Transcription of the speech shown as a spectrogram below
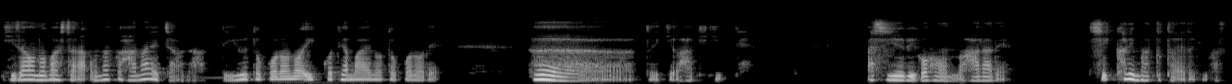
膝を伸ばしたらお腹離れちゃうなっていうところの一個手前のところで、ふーっと息を吐き切って、足指5本の腹で、しっかりマット捉えておきます。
